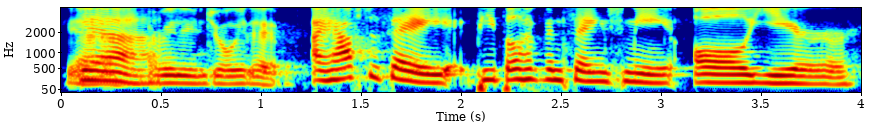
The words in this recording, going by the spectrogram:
Yeah, Yeah. I really enjoyed it. I have to say, people have been saying to me all year,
